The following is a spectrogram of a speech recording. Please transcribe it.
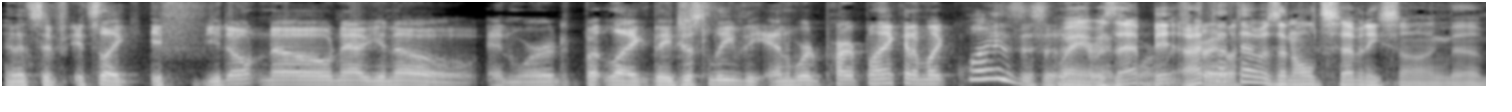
And it's if it's like if you don't know now you know N word, but like they just leave the N word part blank, and I'm like, why is this? Wait, was that? Bi- I thought that was an old '70s song. The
